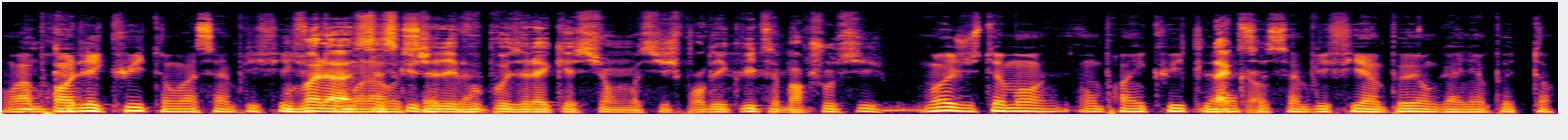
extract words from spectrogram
On va prendre les cuites, on va simplifier. Voilà, c'est ce que j'allais vous poser la question. Moi, si je prends des cuites, ça marche aussi. Moi, justement, on prend les cuites, là, ça simplifie un peu, on gagne un peu de temps.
